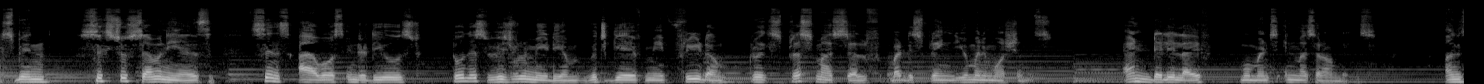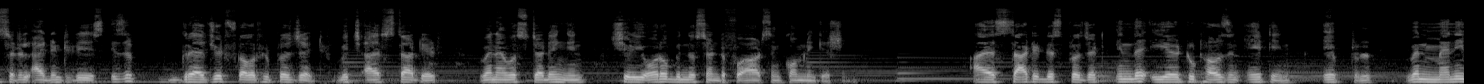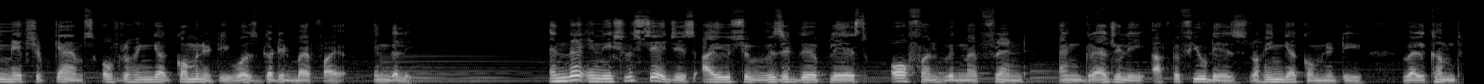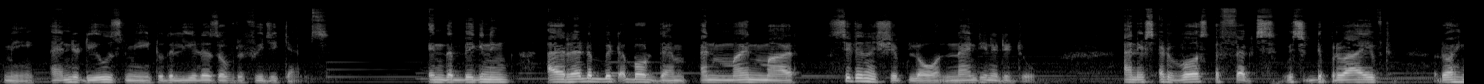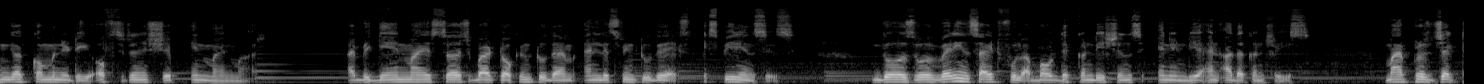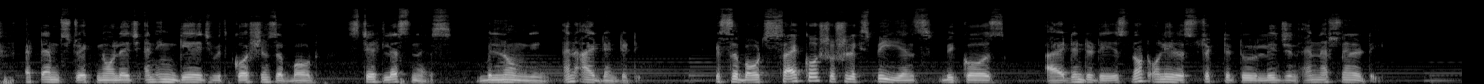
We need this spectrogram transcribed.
It's been six to seven years since I was introduced to this visual medium which gave me freedom to express myself by displaying human emotions and daily life moments in my surroundings. Unsettled Identities is a graduate photography project which I started when I was studying in Shri Aurobindo Center for Arts and Communication. I started this project in the year 2018, April, when many makeshift camps of Rohingya community was gutted by fire in Delhi. In the initial stages, I used to visit their place often with my friend and gradually after few days Rohingya community welcomed me and introduced me to the leaders of refugee camps. In the beginning, I read a bit about them and Myanmar Citizenship Law 1982 and its adverse effects which deprived Rohingya community of citizenship in Myanmar. I began my search by talking to them and listening to their ex- experiences. Those were very insightful about their conditions in India and other countries. My project attempts to acknowledge and engage with questions about statelessness, belonging, and identity. It's about psychosocial experience because identity is not only restricted to religion and nationality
